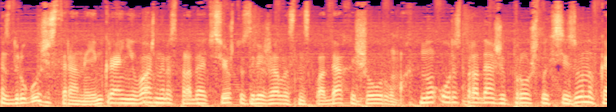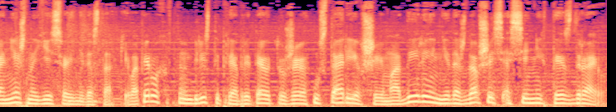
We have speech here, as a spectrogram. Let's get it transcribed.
С другой же стороны, им крайне важно распродать все, что залежалось на складах и шоурумах. Но у распродажи прошлых сезонов, конечно, есть свои недостатки. Во-первых, автомобилисты приобретают уже устаревшие модели, не дождавшись осенних тест-драйвов.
